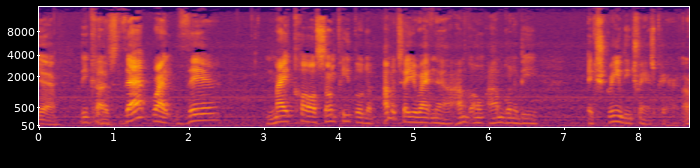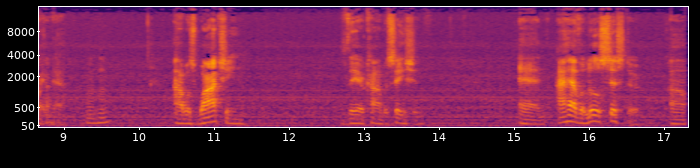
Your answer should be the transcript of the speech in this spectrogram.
Yeah. Because that right there might cause some people to. I'm gonna tell you right now. I'm going. I'm going to be extremely transparent Okay. right now. Mm-hmm. I was watching their conversation, and I have a little sister um,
